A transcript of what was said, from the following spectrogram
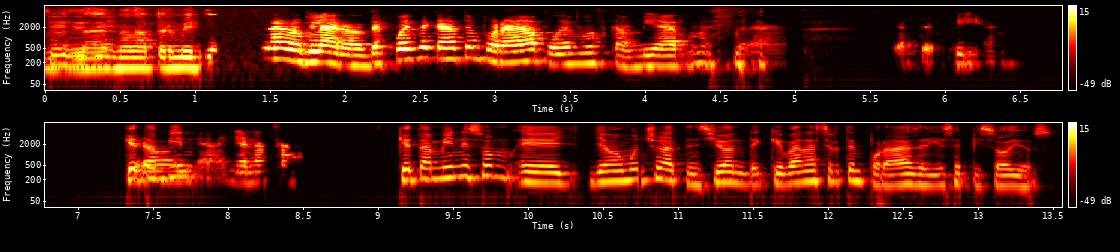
Sí, sí, sí. No la permitimos. Claro, claro. Después de cada temporada podemos cambiar nuestra teoría. Que también, que también eso eh, llama mucho la atención, de que van a ser temporadas de 10 episodios.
